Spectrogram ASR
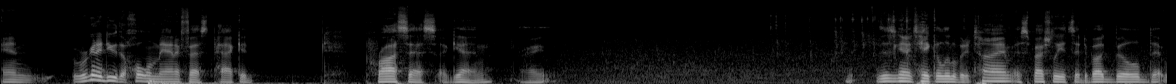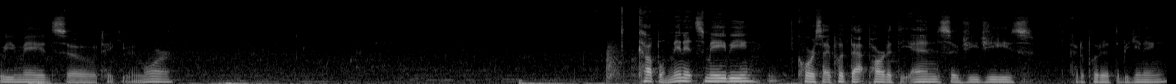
And we're going to do the whole manifest package process again, right? This is going to take a little bit of time, especially it's a debug build that we made, so take even more. Couple minutes maybe. Of course, I put that part at the end, so GG's. Could have put it at the beginning.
